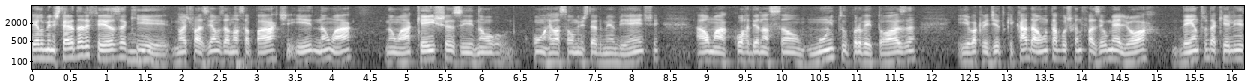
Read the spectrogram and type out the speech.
pelo Ministério da Defesa, uhum. que nós fazemos a nossa parte e não há, não há queixas e não com relação ao Ministério do Meio Ambiente. Há uma coordenação muito proveitosa e eu acredito que cada um está buscando fazer o melhor dentro daquele,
